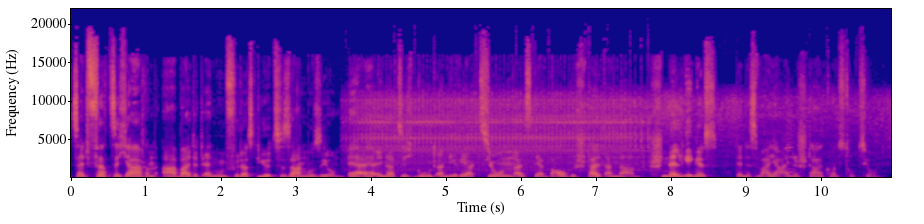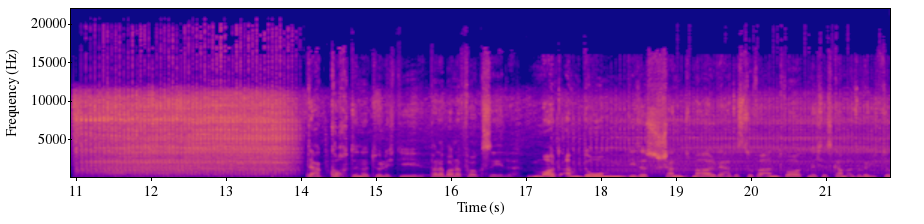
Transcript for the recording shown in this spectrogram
Seit 40 Jahren arbeitet er nun für das Diözesanmuseum. Er erinnert sich gut an die Reaktionen, als der Bau Gestalt annahm. Schnell ging es, denn es war ja eine Stahlkonstruktion. Da kochte natürlich die Paderborner Volksseele. Mord am Dom, dieses Schandmal, wer hat es zu verantworten? Es kam also wirklich zu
